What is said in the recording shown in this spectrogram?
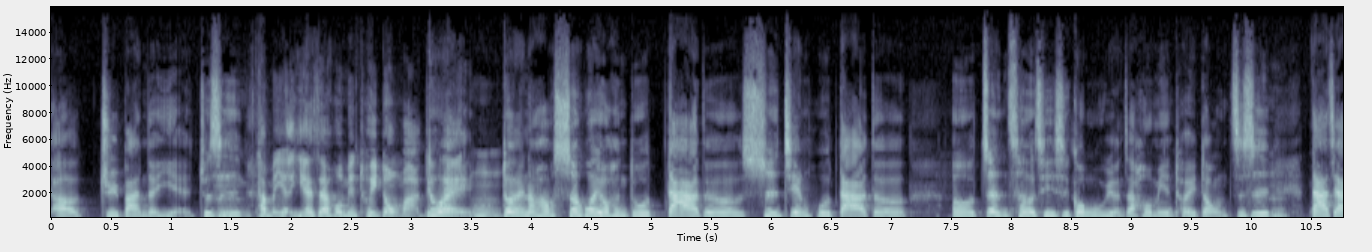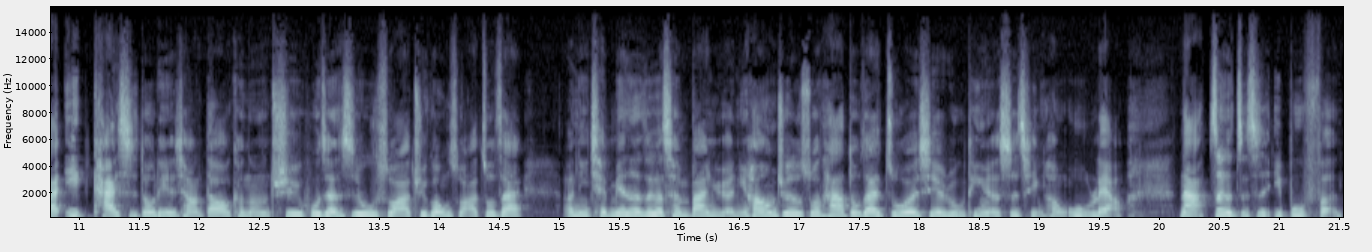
呃，举办的也就是、嗯、他们也也在后面推动嘛，对不对？对，嗯，对。然后社会有很多大的事件或大的呃政策，其实是公务员在后面推动。只是大家一开始都联想到，可能去户政事务所啊、去公所啊，坐在呃你前面的这个承办员，你好像觉得说他都在做一些 routine 的事情，很无聊。那这个只是一部分，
